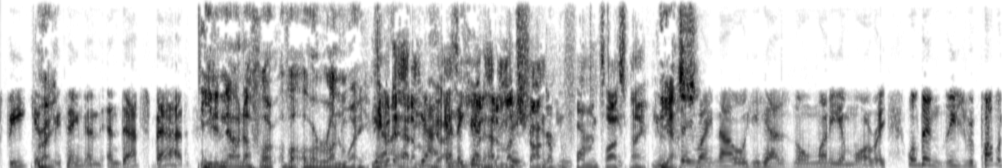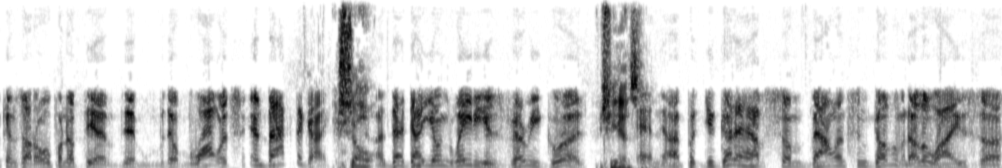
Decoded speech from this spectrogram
speak, and Right. everything, and, and that's bad. He didn't have enough of a, of a, of a runway. He would have had a, yeah, I and think he would have had a much say- stronger you- performance last night. You Yes. say right now he has no money or more, right? Well, then these Republicans ought to open up their their, their wallets and back the guy. So- uh, that that young lady is very good. She is. and uh, but you got to have some balance in government. Otherwise, uh, Uh,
